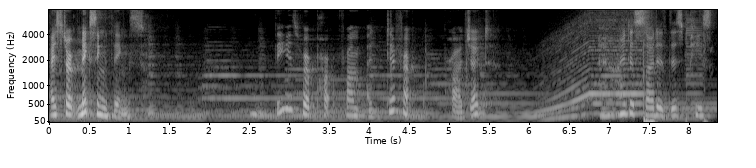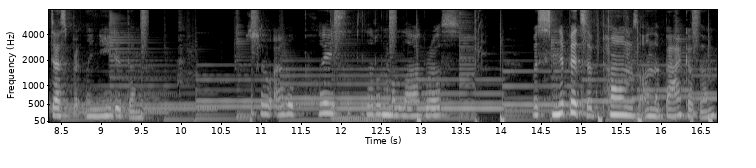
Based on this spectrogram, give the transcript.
I start mixing things. These were from a different project, and I decided this piece desperately needed them. So I will place little milagros with snippets of poems on the back of them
